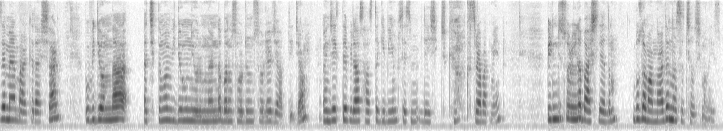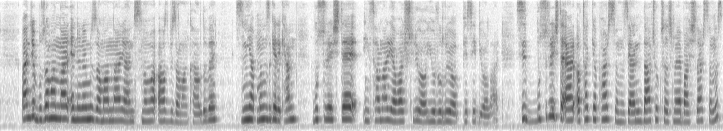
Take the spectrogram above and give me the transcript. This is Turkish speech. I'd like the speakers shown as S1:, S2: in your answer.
S1: Hepinize merhaba arkadaşlar. Bu videomda açıklama videomun yorumlarında bana sorduğunuz soruları cevaplayacağım. Öncelikle biraz hasta gibiyim. Sesim değişik çıkıyor. Kusura bakmayın. Birinci soruyla başlayalım. Bu zamanlarda nasıl çalışmalıyız? Bence bu zamanlar en önemli zamanlar yani sınava az bir zaman kaldı ve sizin yapmanız gereken bu süreçte insanlar yavaşlıyor, yoruluyor, pes ediyorlar. Siz bu süreçte eğer atak yaparsanız yani daha çok çalışmaya başlarsanız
